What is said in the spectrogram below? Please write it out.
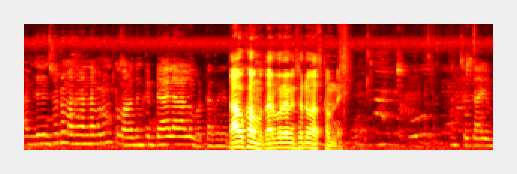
আমি যেদিন ছোট মাছ রান্না করলাম তোমার ওদিনকে ডাল আর আলু ভর্তা করে। তাও খামো তারপরে আমি ছোট মাছ খাম না আচ্ছা যাইব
